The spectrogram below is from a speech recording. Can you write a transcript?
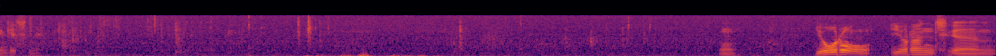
안 당겨지네. 음. 요런 요런 지금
